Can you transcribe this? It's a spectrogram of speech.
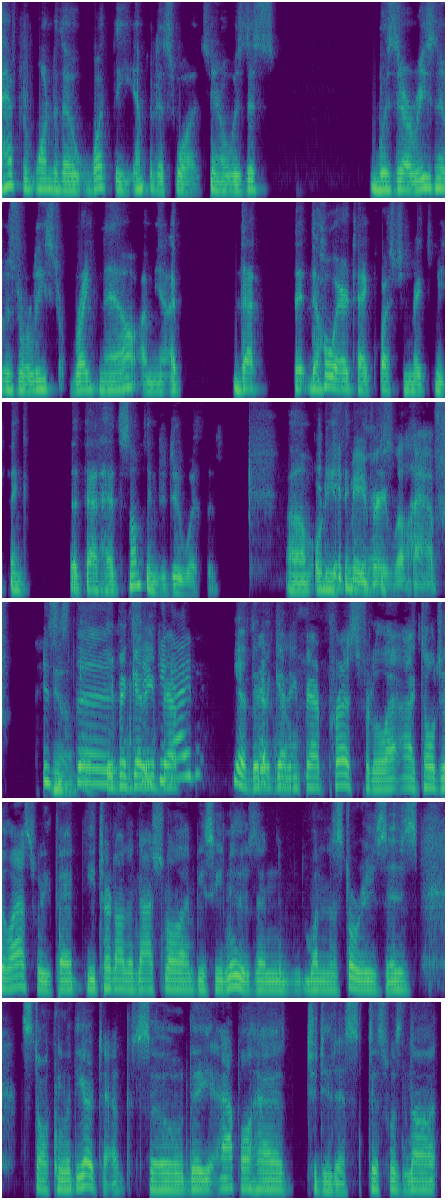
I have to wonder though what the impetus was. You know, was this was there a reason it was released right now? I mean, I that the, the whole AirTag question makes me think that that had something to do with it. Um, or do you think it think may very well have? Is this the yeah, they've been getting bad, guide? Yeah, they've been getting bad press for the. La- I told you last week that he turned on the national NBC News, and one of the stories is stalking with the AirTag. So the Apple had to do this. This was not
